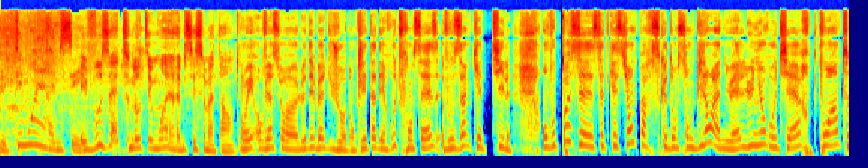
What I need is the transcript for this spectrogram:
Le témoin RMC. Et vous êtes nos témoins RMC ce matin. Oui, on revient sur euh, le débat du jour. Donc, l'état des routes françaises vous inquiète-t-il? On vous pose euh, cette question parce que dans son bilan annuel, l'Union routière pointe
